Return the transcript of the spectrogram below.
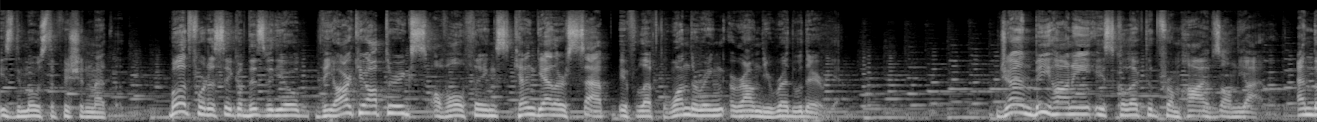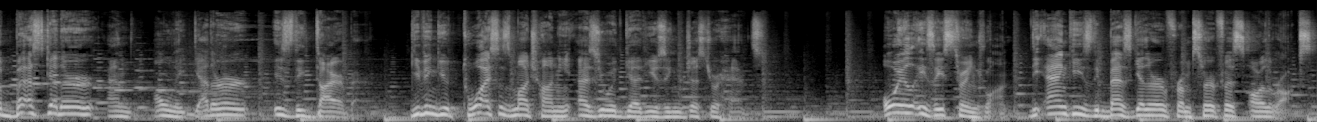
is the most efficient method. But for the sake of this video, the Archaeopteryx, of all things, can gather sap if left wandering around the redwood area. Giant bee honey is collected from hives on the island, and the best gatherer, and only gatherer, is the Direbear, giving you twice as much honey as you would get using just your hands. Oil is a strange one. The Anky is the best gatherer from surface oil rocks,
